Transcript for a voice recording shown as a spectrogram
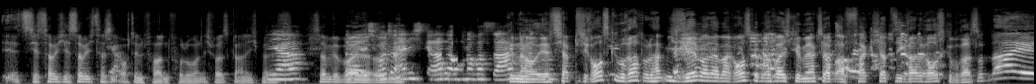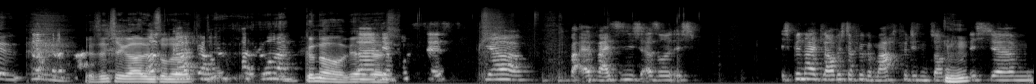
Jetzt, jetzt habe ich, jetzt hab ich tatsächlich ja. auch den Faden verloren. Ich weiß gar nicht mehr. Ja, jetzt haben wir beide äh, ich wollte eigentlich gerade auch noch was sagen. Genau, also, jetzt ich habe dich rausgebracht und habe mich selber dabei rausgebracht, weil ich gemerkt habe, ah fuck, ich habe sie gerade rausgebracht. So, nein! Wir sind hier gerade in so einer. Genau, ja, äh, der Prozess. Ja, weiß ich nicht. Also ich, ich bin halt, glaube ich, dafür gemacht für diesen Job. Mhm. Ich, ähm,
